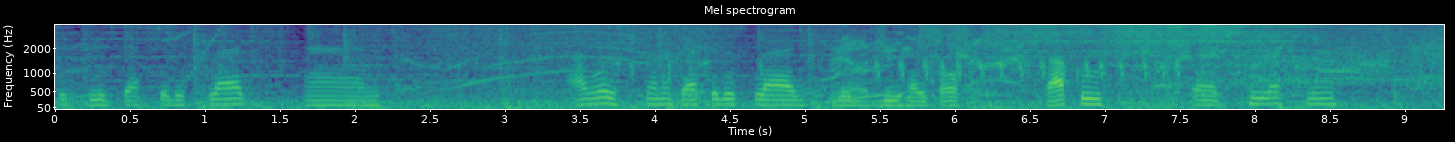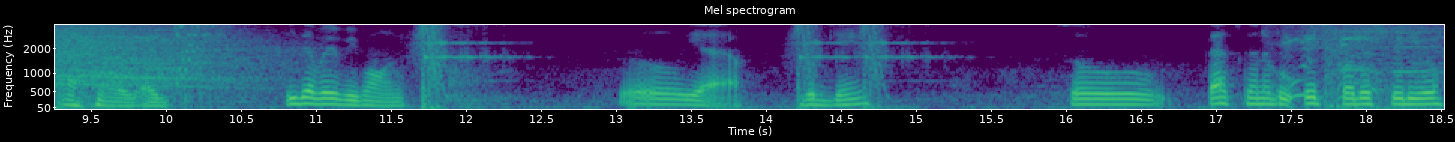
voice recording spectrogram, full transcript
quickly capture this flag. And I was gonna capture this flag with the help of Kaku he left me. Either way we won. So yeah, good game. So that's gonna be it for this video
